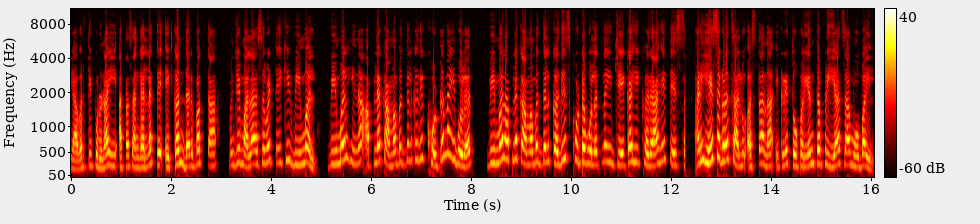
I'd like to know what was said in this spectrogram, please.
यावरती पूर्णाई आता सांगायला लागते एकंदर बघता म्हणजे मला असं वाटते की विमल विमल ही ना आपल्या कामाबद्दल कधी खोटं नाही बोलत. विमल आपल्या कामाबद्दल कधीच खोटं बोलत नाही जे काही खरं आहे तेच आणि हे सगळं चालू असताना इकडे तोपर्यंत प्रियाचा मोबाईल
